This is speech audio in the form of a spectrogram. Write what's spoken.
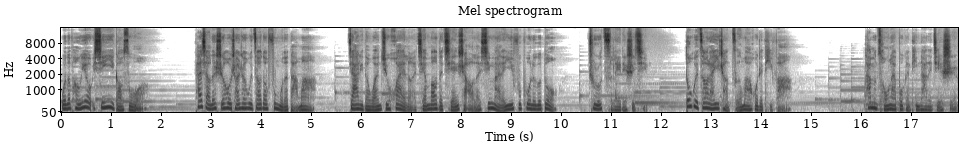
我的朋友心意告诉我，他小的时候常常会遭到父母的打骂。家里的玩具坏了，钱包的钱少了，新买的衣服破了个洞，诸如此类的事情，都会遭来一场责骂或者体罚。他们从来不肯听他的解释。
